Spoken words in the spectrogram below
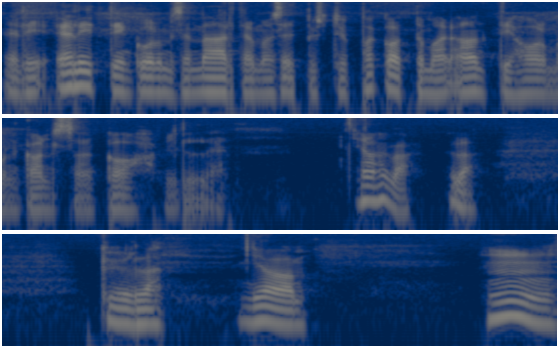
eli elittiin kuulumisen määritelmä on se, että pystyy pakottamaan Antti Holman kanssaan kahville. Ihan hyvä, hyvä. Kyllä, joo. Hmm.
